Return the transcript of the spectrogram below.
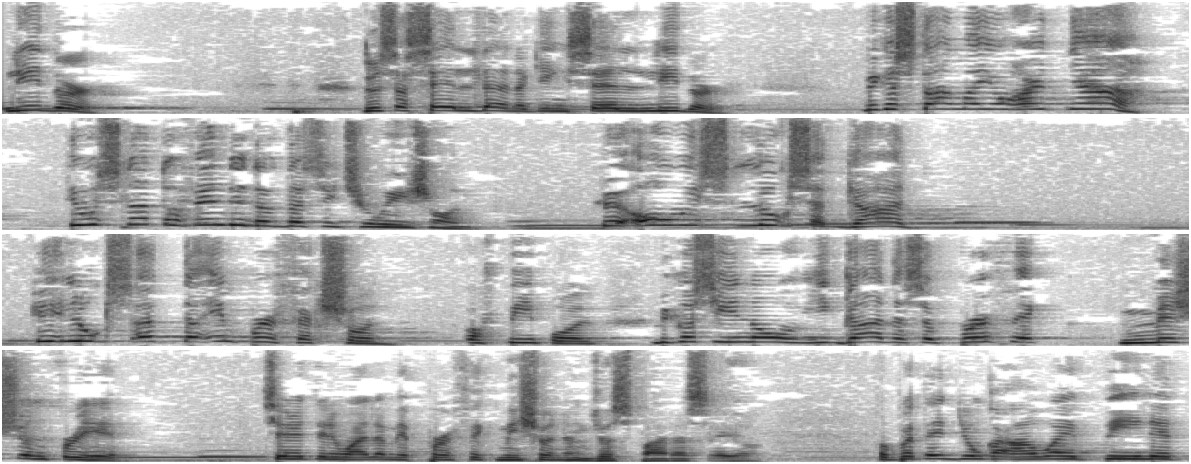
leader. Doon sa selda, naging cell leader. Because tama yung heart niya. He was not offended of the situation. He always looks at God. He looks at the imperfection of people because he know he God has a perfect mission for him. Sino tiniwala may perfect mission ng Diyos para sa iyo? Kapatid, yung kaaway, pilit,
